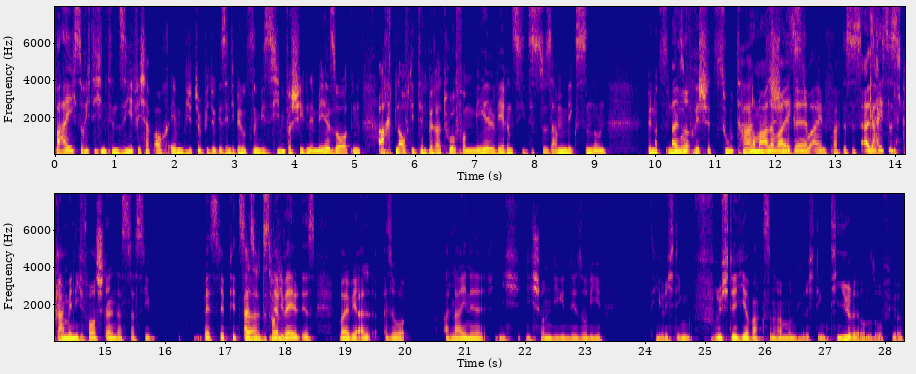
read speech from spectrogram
weich, so richtig intensiv. Ich habe auch eben ein YouTube-Video gesehen, die benutzen irgendwie sieben verschiedene Mehlsorten, achten auf die Temperatur vom Mehl, während sie das zusammenmixen und benutzen nur Also, frische Zutaten. normalerweise- das schmeckst du einfach. Das ist Also ich geisteskrank. kann mir nicht vorstellen, dass das die beste Pizza Also der Welt ist, weil wir all, also alleine nicht, nicht schon die, die so die, die richtigen Früchte hier wachsen haben und die richtigen Tiere und so für,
